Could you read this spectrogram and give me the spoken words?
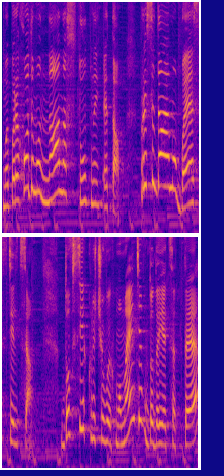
ми переходимо на наступний етап. Присідаємо без стільця. До всіх ключових моментів додається те,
